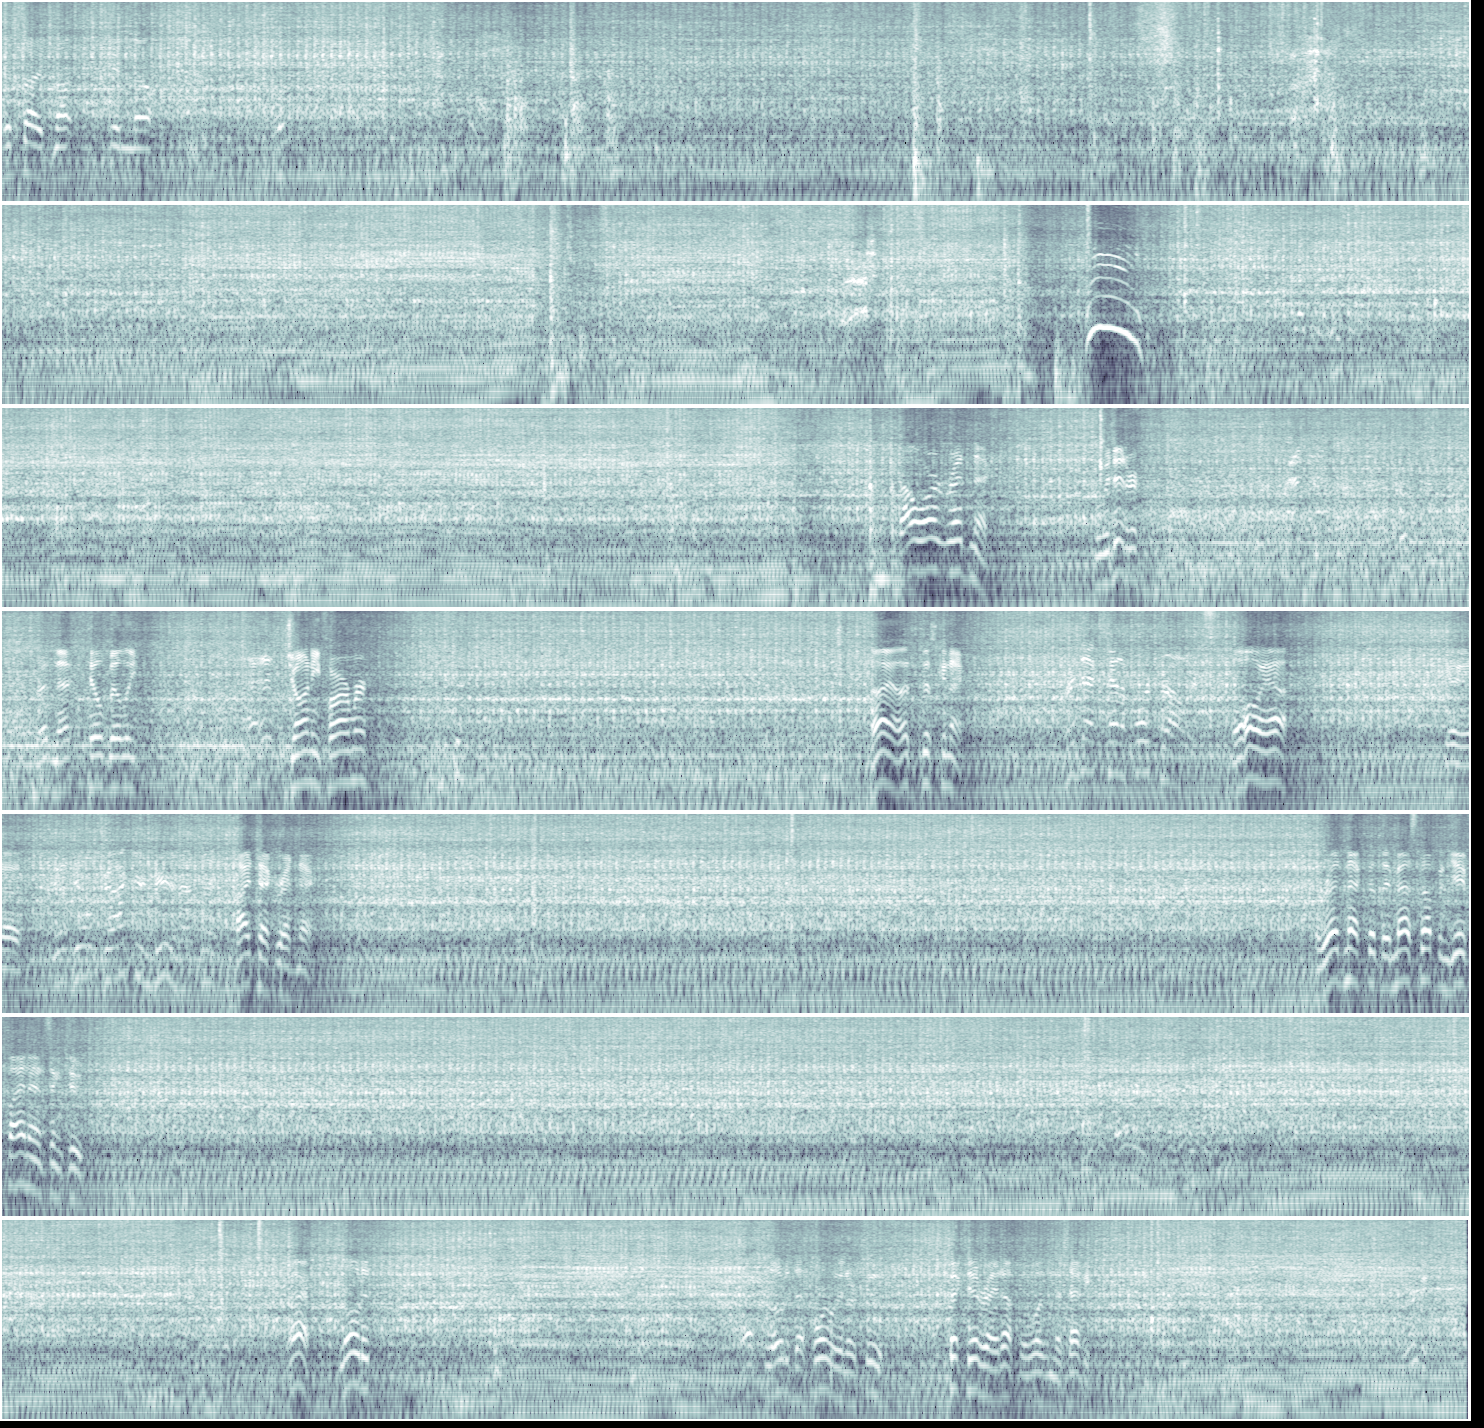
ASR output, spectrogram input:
This side's not in now. Redneck. We did her. Redneck, hillbilly, Johnny Farmer. Alright, let's disconnect. Redneck's had a four crawlers. Oh yeah. Okay, uh, Got the old tractor and beer, that's it. high-tech redneck. The redneck that they messed up and gave financing to. Alright, loaded. Actually loaded that four-wheeler too. Picked it right up, it wasn't as heavy.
